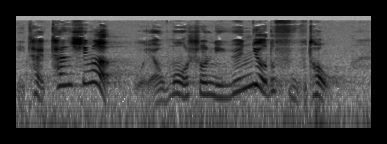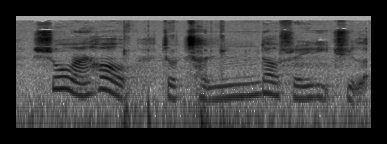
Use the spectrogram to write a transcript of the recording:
你太贪心了，我要没收你原有的斧头。”说完后就沉到水里去了。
